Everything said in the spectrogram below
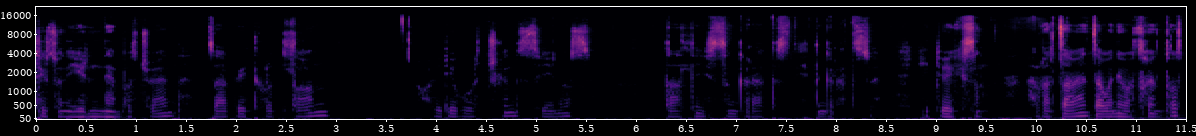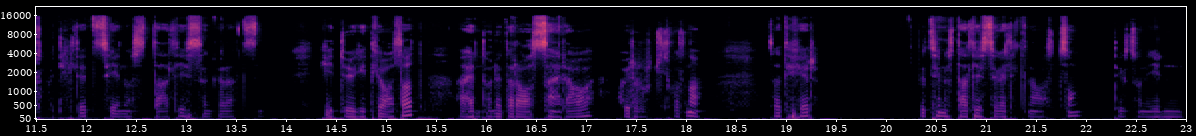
тэг зуны 98 болж байна. За бид хөдлөгөө нь 2-ыг үржих нь синус 79 градус хитэн градус хідвэ гэсэн харгал зав байна. За үнийг оцохын тулд бид эхлээд синус 79 градус нь хэд вэ гэдгээ олоод харин түүний дараа олсон арайгаа хоёроор хурцлах болно. За тэгэхээр бид синус 79 гэж хэлтэнэ олцсон. Тэг 198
